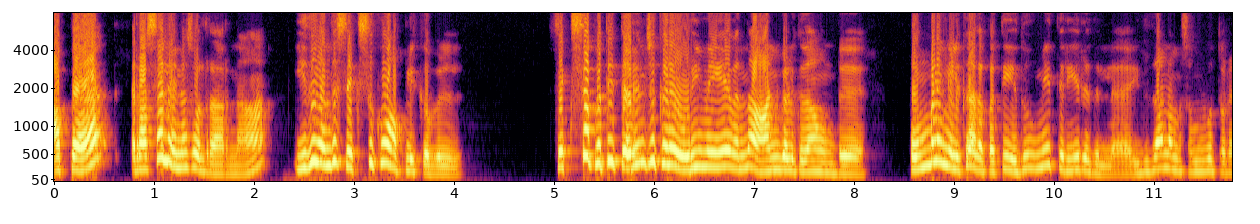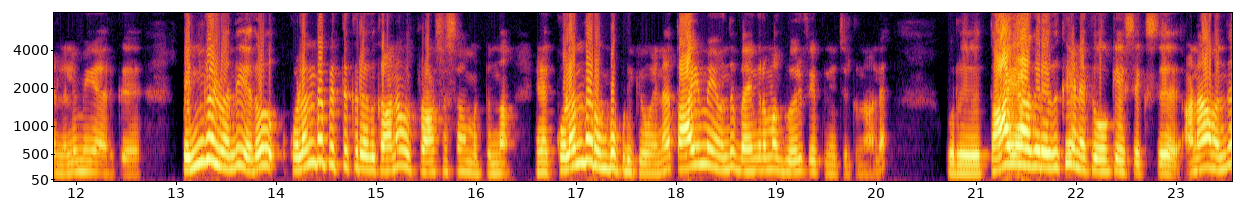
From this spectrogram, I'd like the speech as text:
அப்ப ரசல் என்ன சொல்றாருன்னா இது வந்து செக்ஸுக்கும் அப்ளிகபிள் செக்ஸ பத்தி தெரிஞ்சுக்கிற உரிமையே வந்து ஆண்களுக்கு தான் உண்டு. பொம்பளைங்களுக்கு அதை பத்தி எதுவுமே தெரியறது இல்ல இதுதான் நம்ம சமூகத்தோட நிலைமையா இருக்கு. பெண்கள் வந்து ஏதோ குழந்தை பெத்துக்கிறதுக்கான ஒரு ப்ராசஸா மட்டும்தான். எனக்கு குழந்தை ரொம்ப பிடிக்கும். ஏன்னா தாய்மையை வந்து பயங்கரமா குளோரிஃபை பண்ணி வச்சிருக்கனால ஒரு தாய் ஆகுறதுக்கு எனக்கு ஓகே செக்ஸ் ஆனா வந்து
